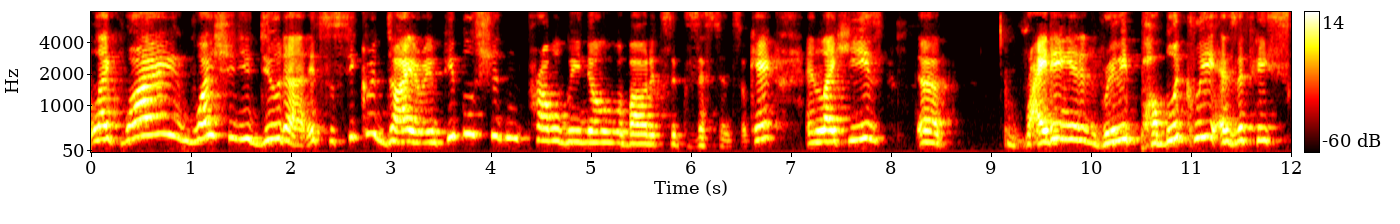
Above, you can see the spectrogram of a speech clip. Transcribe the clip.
like why why should you do that? It's a secret diary and people shouldn't probably know about its existence okay? And like he's uh writing it really publicly as if he's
